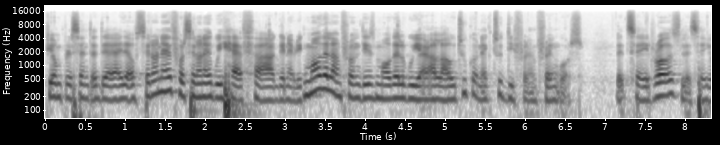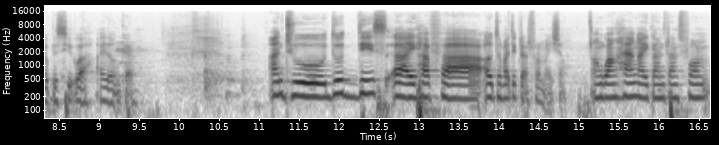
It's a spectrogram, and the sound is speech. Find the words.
Pion presented the idea of SeRoNet. For SeRoNet, we have a generic model, and from this model, we are allowed to connect to different frameworks. Let's say ROS, let's say OPC UA, I don't care. And to do this, I have uh, automatic transformation. On one hand, I can transform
